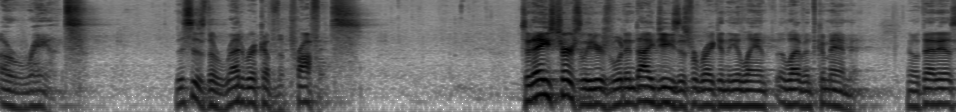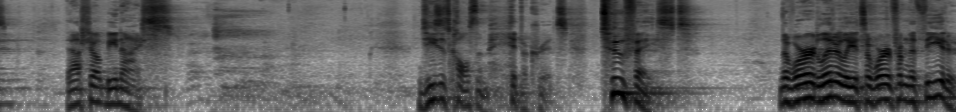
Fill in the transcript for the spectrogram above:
a rant. This is the rhetoric of the prophets. Today's church leaders would indict Jesus for breaking the 11th commandment. You know what that is? Thou shalt be nice. Jesus calls them hypocrites, two faced. The word, literally, it's a word from the theater.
